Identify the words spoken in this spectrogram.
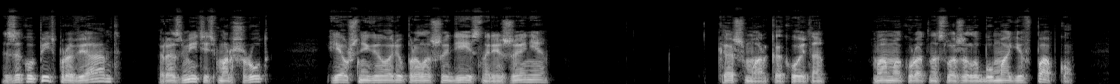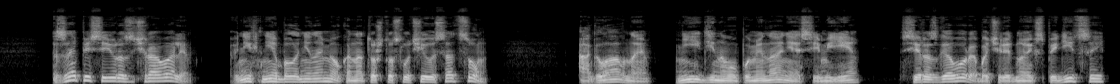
закупить провиант, разметить маршрут. Я уж не говорю про лошадей и снаряжение. Кошмар какой-то. Мама аккуратно сложила бумаги в папку. Записи ее разочаровали. В них не было ни намека на то, что случилось с отцом. А главное, ни единого упоминания о семье, все разговоры об очередной экспедиции.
